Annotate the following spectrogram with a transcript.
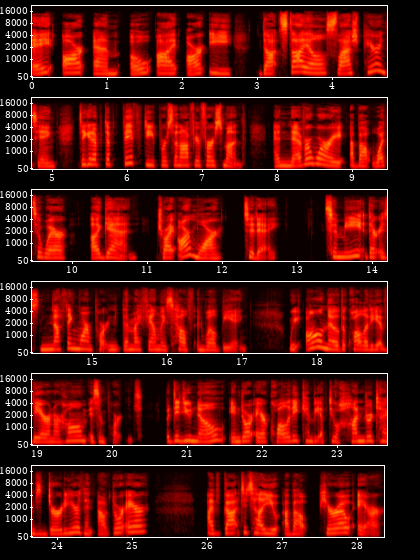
a R M O I R E dot style slash parenting to get up to 50% off your first month and never worry about what to wear again. Try Armoire today. To me, there is nothing more important than my family's health and well being. We all know the quality of the air in our home is important. But did you know indoor air quality can be up to 100 times dirtier than outdoor air? I've got to tell you about Puro Air.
